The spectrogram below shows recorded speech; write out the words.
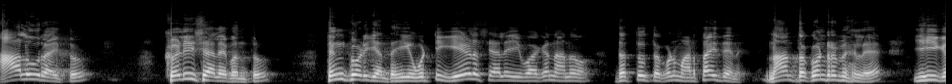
ಆಲೂರಾಯಿತು. ಕಳಿ ಶಾಲೆ ಬಂತು, ತೆಂಕೋಡಿಗೆ ಅಂತ. ಹೀಗೆ ಒಟ್ಟಿಗೆ ಏಳು ಶಾಲೆ ಇವಾಗ ನಾನು ದತ್ತು ತಗೊಂಡು ಮಾಡ್ತಾ ಇದ್ದೇನೆ. ನಾನು ತಗೊಂಡ್ರ ಮೇಲೆ ಈಗ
